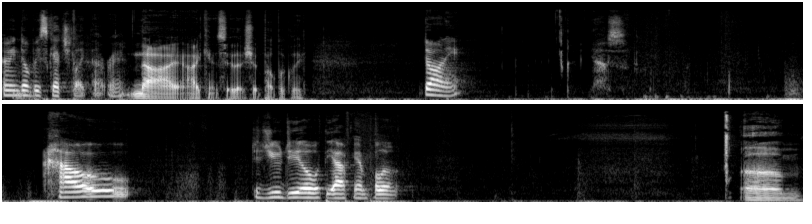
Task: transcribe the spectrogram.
I mean, don't be sketchy like that, right? Nah, I, I can't say that shit publicly. Donnie, Yes. how did you deal with the Afghan pullout? Um,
